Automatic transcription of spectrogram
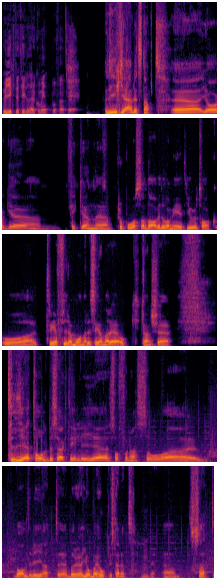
hur gick det till när du kom in på Fan-TV? Det gick jävligt snabbt. Eh, jag eh, fick en eh, propos av David att vara med i ett Eurotalk och tre, fyra månader senare och kanske 10-12 besök till i eh, sofforna så eh, valde vi att eh, börja jobba ihop istället. Mm. Eh, så att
